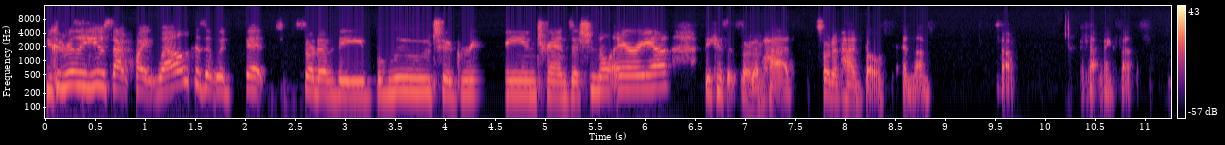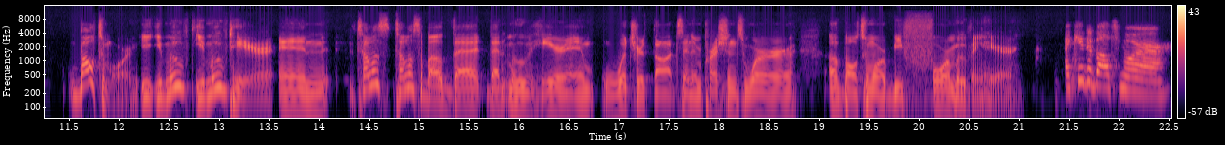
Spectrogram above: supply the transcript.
you could really use that quite well because it would fit sort of the blue to green transitional area because it sort mm-hmm. of had sort of had both in them. So if that makes sense. Baltimore. You, you, moved you moved here and tell us tell us about that that move here and what your thoughts and impressions were of Baltimore before moving here. I came to Baltimore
